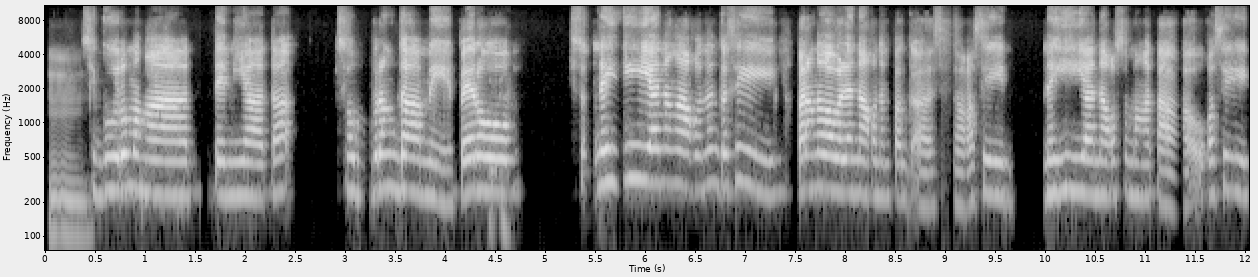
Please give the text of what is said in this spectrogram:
Mm. Siguro mga 10 yata. Sobrang dami. Pero sa nahihiya na nga ako nun kasi parang nawawalan na ako ng pag-asa. Kasi nahihiya na ako sa mga tao. Kasi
